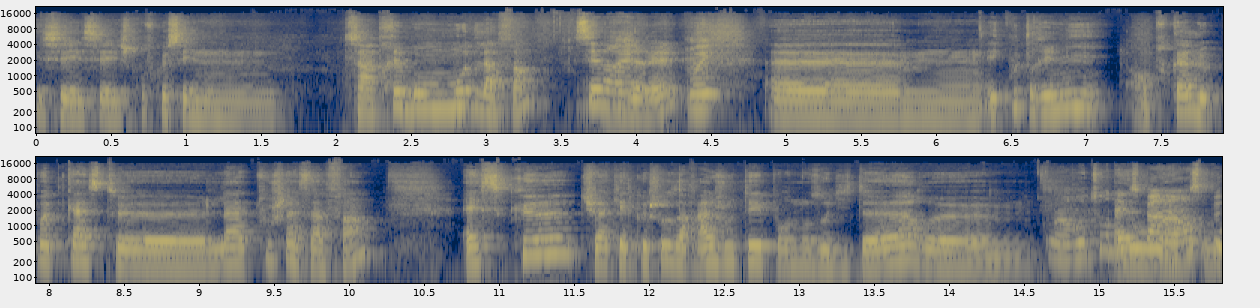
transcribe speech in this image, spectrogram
Et c'est, c'est, je trouve que c'est une, c'est un très bon mot de la fin. C'est Je vrai. dirais. Oui. Euh, écoute Rémi, en tout cas le podcast euh, là touche à sa fin. Est-ce que tu as quelque chose à rajouter pour nos auditeurs euh, Ou un retour d'expérience un- ouais,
